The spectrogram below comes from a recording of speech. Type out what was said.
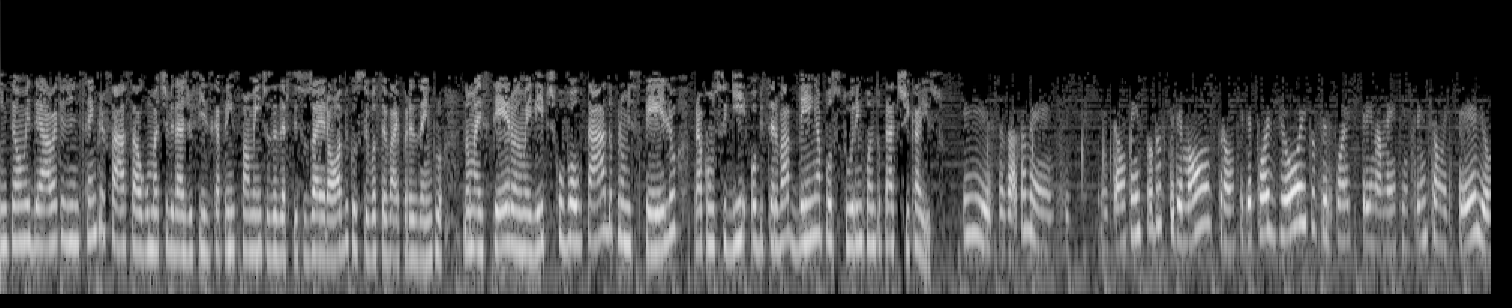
Então, o ideal é que a gente sempre faça alguma atividade física, principalmente os exercícios aeróbicos. Se você vai, por exemplo, numa esteira ou numa elíptico, voltado para um espelho, para conseguir observar bem a postura enquanto pratica isso. Isso, exatamente. Então, tem estudos que demonstram que depois de oito sessões de treinamento em frente a um espelho,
